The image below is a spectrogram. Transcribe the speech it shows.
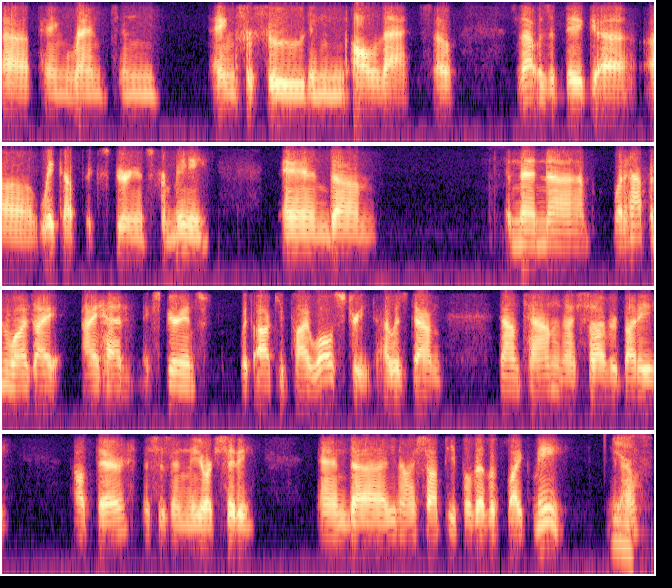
uh, paying rent and paying for food and all of that. So so that was a big uh, uh, wake up experience for me, and um, and then uh, what happened was I I had experience with Occupy Wall Street. I was down downtown and I saw everybody out there. This is in New York City, and uh, you know I saw people that looked like me. Yes.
